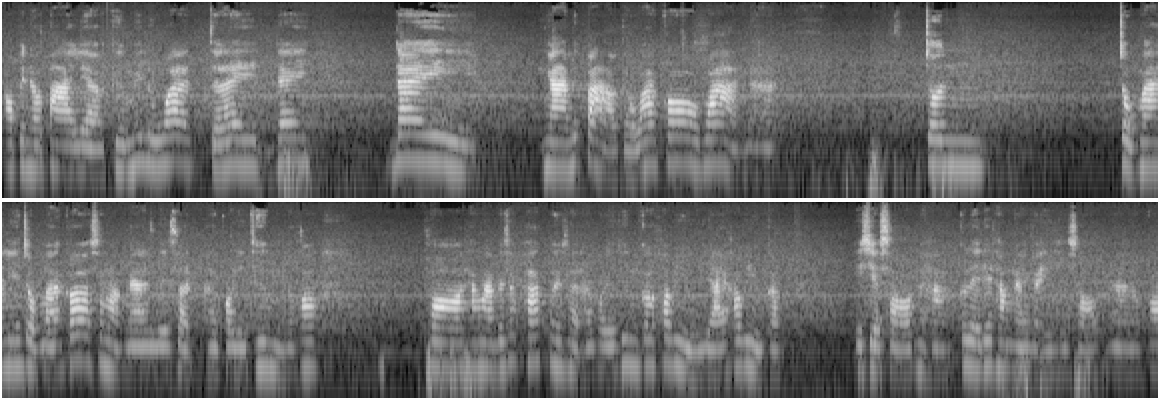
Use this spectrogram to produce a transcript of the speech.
เอาเป็นเอาตายเลยอะคือไม่รู้ว่าจะได้ได้ได้งานหรือเปล่าแต่ว่าก็วาดนะคะ จน จบมาเรียนจบมาก็สมัครงานบริษัทอัลกอริทึมแล้วก็พอทำงานไปสักพักบริษัทอัลกอริทึมก็เข้าไปอยู่ย้ายเข้าไปอยู่กับเอเชียซอฟนะคะ ก็เลยได้ทำงานกับเอเชียซอฟนะแล้วก็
